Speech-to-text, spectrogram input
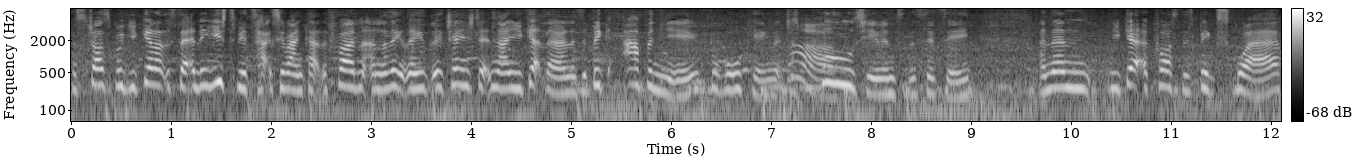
In Strasbourg, you get up the stairs, and it used to be a taxi rank at the front, and I think they, they changed it, and now you get there, and there's a big avenue for walking that just Ah. pulls you into the city. And then you get across this big square,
